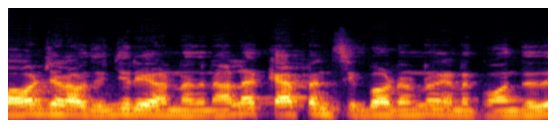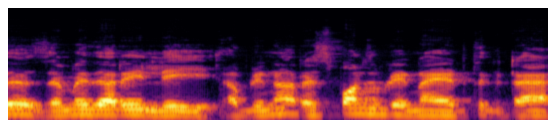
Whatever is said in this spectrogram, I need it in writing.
பவன் ஷராவத் இன்ஜுரி ஆனதுனால கேப்டன்சி பர்டனும் எனக்கு வந்தது ஜெமேதாரி லீ அப்படின்னா ரெஸ்பான்சிபிலிட்டி நான் எடுத்துக்கிட்டேன்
